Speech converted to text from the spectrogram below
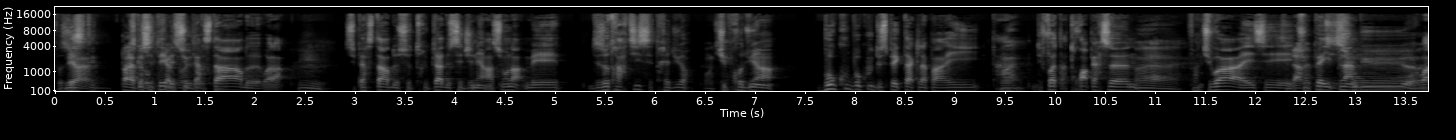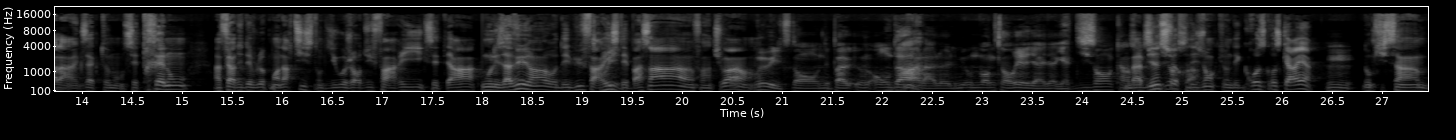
Faut se Mais dire, c'était pas parce que c'était les superstars de voilà. Hmm. superstars de ce truc-là, de cette génération-là. Mais des autres artistes, c'est très dur. Tu produis un, beaucoup, beaucoup de spectacles à Paris. Ouais. Des fois, tu as trois personnes. Enfin, tu vois, et C'est tu payes plein but. Voilà, exactement. C'est très long à faire du développement d'artistes. On dit aujourd'hui Farid, etc. Nous, on les a vus, hein. Au début, Farid, Oui. c'était pas ça. Enfin, tu vois. Oui, oui, dans- on n'est pas Honda, Ouais. là, le, on demande qu'en rire il y a, il y a 10 ans, 15 Bah, ans. bien sûr, c'est des gens qui ont des grosses, grosses carrières. Hmm. Donc, c'est un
